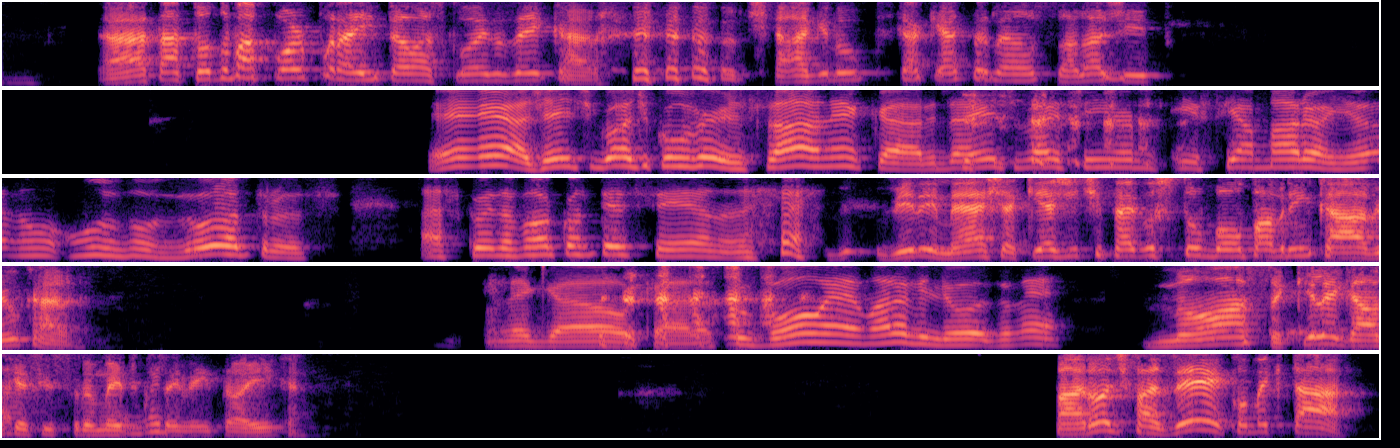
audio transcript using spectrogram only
ah, tá todo vapor por aí, então, as coisas aí, cara. o Thiago não fica quieto, não, só no agito. É, a gente gosta de conversar, né, cara? Daí a gente vai se, se amaranhando uns nos outros, as coisas vão acontecendo. Vira e mexe aqui, a gente pega os tubão para brincar, viu, cara? Legal, cara. Tubão é maravilhoso, né? Nossa, que legal que esse instrumento que você inventou aí, cara. Parou de fazer? Como é que tá?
